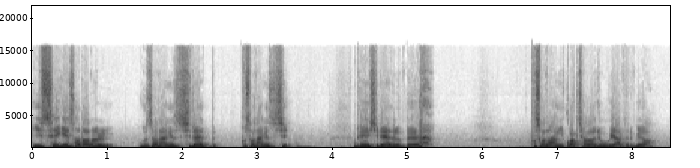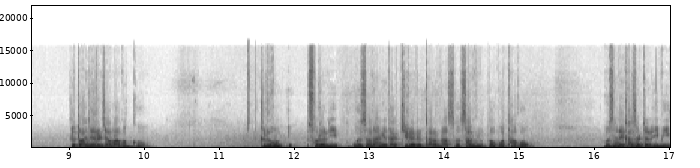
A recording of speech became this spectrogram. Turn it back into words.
이 세계 사단을 원산항에서 실어 부산항에서 시, 배에 실어야 되는데 부산항이 꽉 차가지고 왜안 되는 거야. 그것도 안전을 잡아먹고 그리고 소련이 원산항에다 기뢰를 깔아놔서 상륙도 못하고 원산에 갔을 때는 이미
